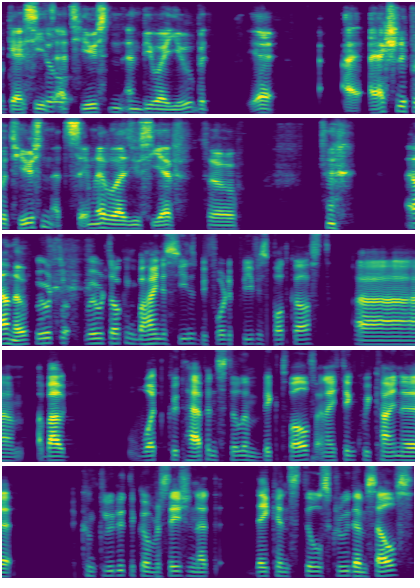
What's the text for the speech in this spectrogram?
Okay, I see still- it's at Houston and BYU, but yeah, I, I actually put Houston at the same level as UCF. So I don't know. We were we were talking behind the scenes before the previous podcast um, about what could happen still in Big 12, and I think we kind of concluded the conversation that they can still screw themselves,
